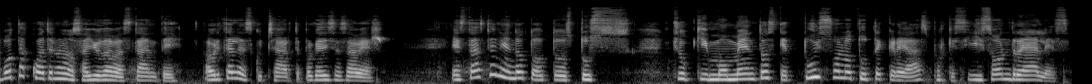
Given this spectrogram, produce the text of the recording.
Bota 4 nos ayuda bastante. Ahorita al escucharte, porque dices, a ver, estás teniendo todos tus chuki momentos que tú y solo tú te creas, porque sí, son reales.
